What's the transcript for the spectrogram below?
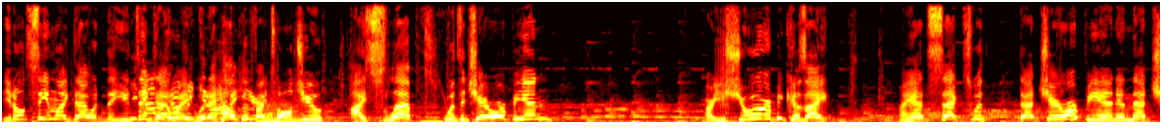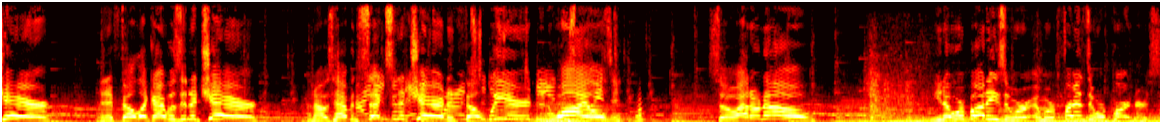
you don't seem like that would that you'd You think that way. Would it help if. I told you I slept with the chair orpian? Are you sure? Because I I had sex with that chair orpian in that chair, and it felt like I was in a chair, and I was having I sex in a chair, and it felt to deserve to weird and wild. So I don't know. You know, we're buddies and we're and we're friends and we're partners.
